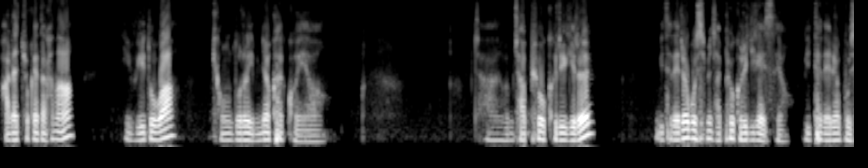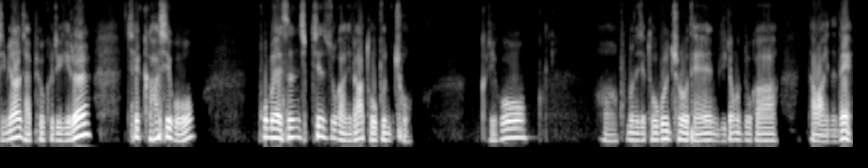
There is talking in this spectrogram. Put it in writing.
아래쪽에다 하나, 이 위도와 경도를 입력할 거예요. 자, 그럼 좌표 그리기를 밑에 내려보시면 좌표 그리기가 있어요. 밑에 내려보시면 좌표 그리기를 체크하시고 포맷은 10진수가 아니라 도분초 그리고 어, 보면 이제 도분초로 된 위경도가 나와 있는데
